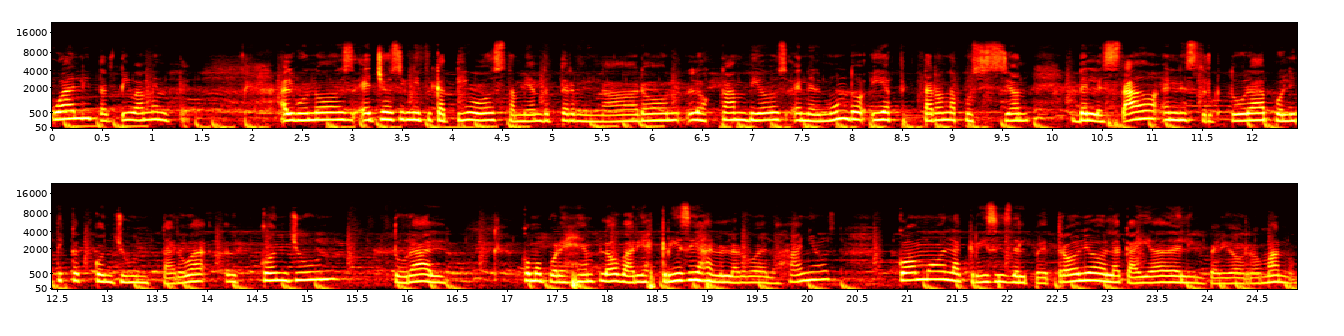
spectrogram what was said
cualitativamente. Algunos hechos significativos también determinaron los cambios en el mundo y afectaron la posición del Estado en la estructura política coyuntural, como por ejemplo varias crisis a lo largo de los años, como la crisis del petróleo o la caída del Imperio Romano.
